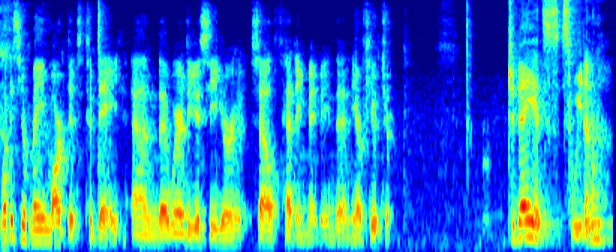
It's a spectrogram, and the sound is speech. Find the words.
what is your main market today, and uh, where do you see yourself heading maybe in the near future? Today it's Sweden.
